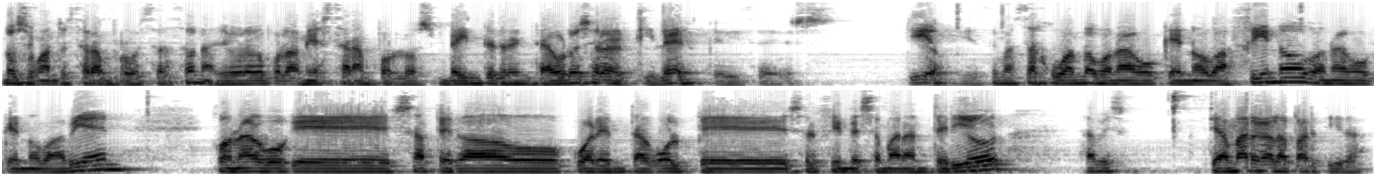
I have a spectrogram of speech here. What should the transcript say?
no sé cuánto estarán por vuestra zona, yo creo que por la mía estarán por los 20, 30 euros el alquiler, que dices, tío, y encima estás jugando con algo que no va fino, con algo que no va bien, con algo que se ha pegado 40 golpes el fin de semana anterior, ¿sabes? Te amarga la partida.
